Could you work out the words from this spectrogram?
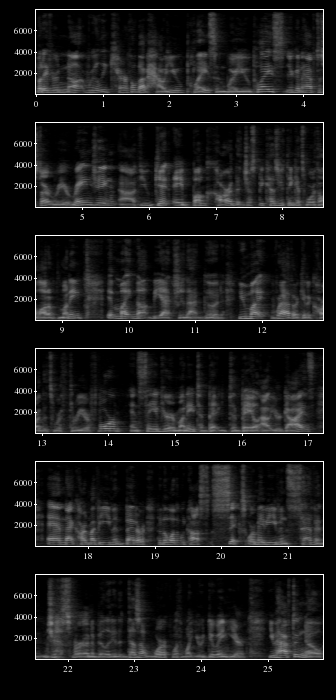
but if you're not really careful about how you place and where you place, you're gonna have to start rearranging. Uh, if you get a bunk card that just because you think it's worth a lot of money, it might not be actually that good. You might rather get a card that's worth three or four and save your money to, ba to bail out your guys, and that card might be even better than the one that would cost six or maybe even seven just for an ability that doesn't work with what you're doing here. You have to know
